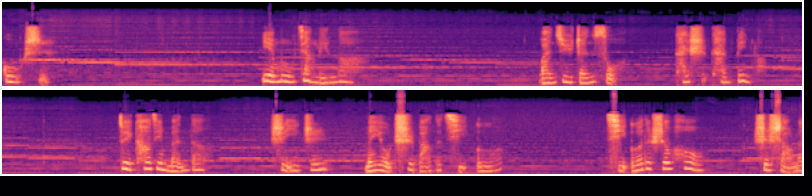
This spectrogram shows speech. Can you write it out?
故事。夜幕降临了，玩具诊所开始看病了。最靠近门的是一只没有翅膀的企鹅，企鹅的身后是少了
